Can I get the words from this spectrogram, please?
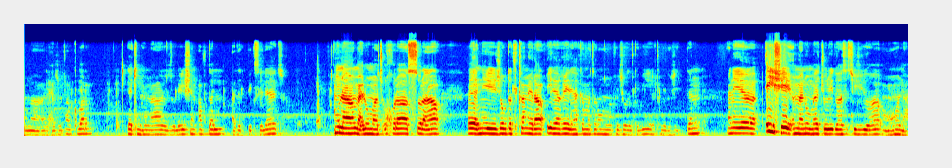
هنا الحجم أكبر لكن هنا resolution أفضل عدد البكسلات. هنا معلومات أخرى السرعة يعني جودة الكاميرا إلى غيرها كما ترون في جودة كبيرة كبيرة جدا. يعني أي شيء معلومات تريدها ستجدها هنا.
